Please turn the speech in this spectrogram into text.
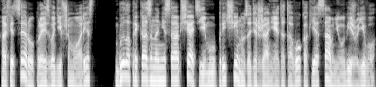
Офицеру, производившему арест, было приказано не сообщать ему причину задержания до того, как я сам не увижу его,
